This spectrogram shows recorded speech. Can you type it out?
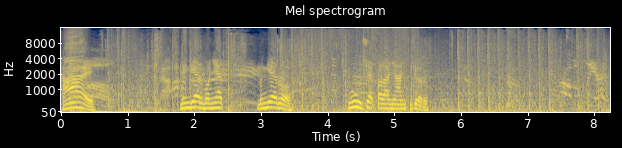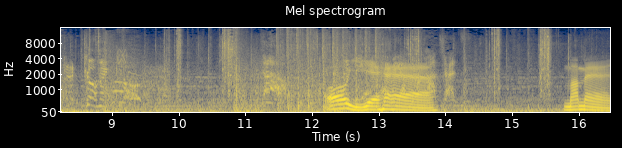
Hai. Minggir monyet. Minggir lo. Buset palanya hancur. Oh yeah. My man.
